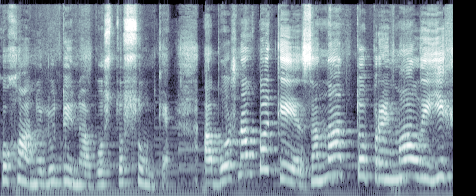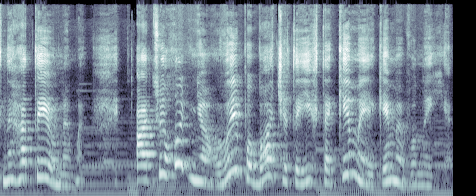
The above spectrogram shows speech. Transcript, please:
кохану людину або стосунки, або ж навпаки, занадто приймали їх негативними. А цього дня ви побачите їх такими, якими вони є.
